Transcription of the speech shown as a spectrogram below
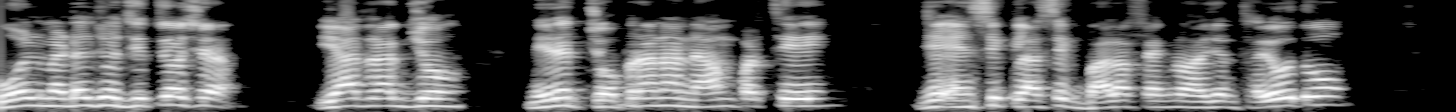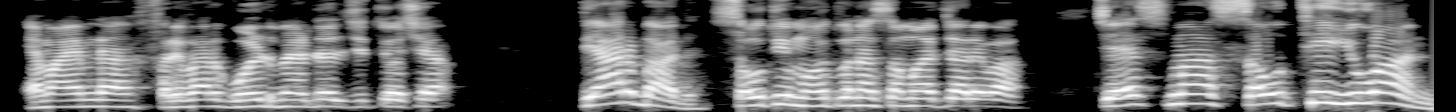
ગોલ્ડ મેડલ જો જીત્યો છે, યાદ રાખજો, નીરજ ચોપરાના નામ પરથી જે એનસી ક્લાસિક ભાલા ફેંકનું આયોજન થયું હતું, એમાં એમને ફરીવાર ગોલ્ડ મેડલ જીત્યો છે. ત્યારબાદ સૌથી મહત્વના સમાચાર એવા, ચેસમાં સૌથી યુવાન,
